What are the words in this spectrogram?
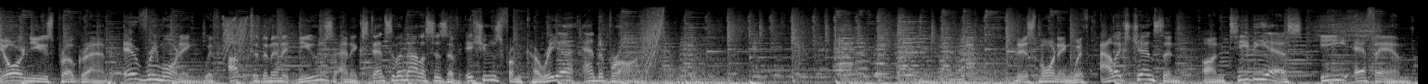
Your news program every morning with up to the minute news and extensive analysis of issues from Korea and abroad. This morning with Alex Jensen on TBS EFM.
